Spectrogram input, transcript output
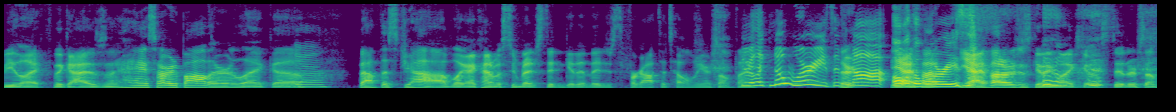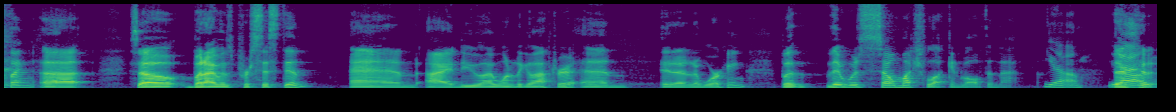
be like the guys like, hey sorry to bother like uh yeah. About this job like I kind of assumed I just didn't get it they just forgot to tell me or something You're like, no worries. If They're- not, yeah, I all the thought- worries. yeah I thought I was just getting like ghosted or something uh so but I was persistent and I knew I wanted to go after it and it ended up working but there was so much luck involved in that yeah. there Yeah. could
